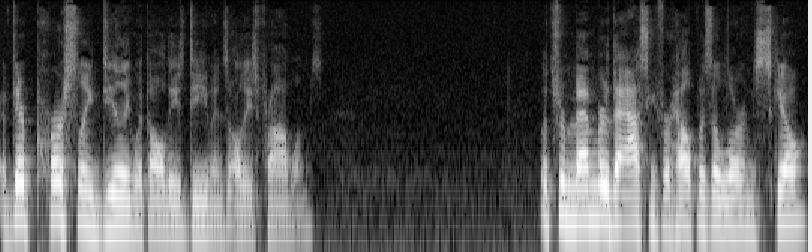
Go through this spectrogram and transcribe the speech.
if they're personally dealing with all these demons, all these problems? Let's remember that asking for help is a learned skill.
